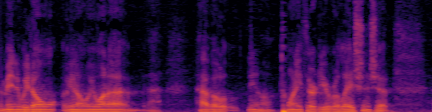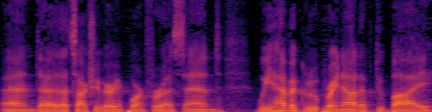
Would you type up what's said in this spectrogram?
I mean, we don't. You know, we want to have a you know 20, 30 year relationship, and uh, that's actually very important for us. And we have a group right now out of Dubai,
